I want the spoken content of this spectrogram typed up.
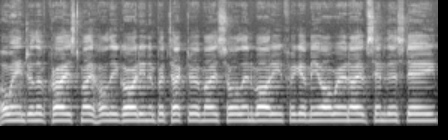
O angel of Christ, my holy guardian and protector of my soul and body, forgive me all wherein I have sinned this day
